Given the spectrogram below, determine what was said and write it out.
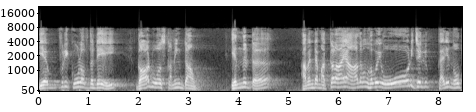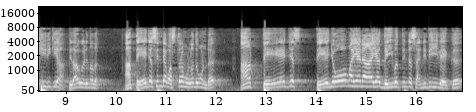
every cool of the day God was coming down എന്നിട്ട് അവന്റെ മക്കളായ ആദമും ഓടി ചെല്ലും. കാര്യം നോക്കിയിരിക്കുക പിതാവ് വരുന്നത്. ആ തേജസിന്റെ വസ്ത്രമുള്ളത് കൊണ്ട് ആ തേജസ് തേജോമയനായ ദൈവത്തിന്റെ സന്നിധിയിലേക്ക്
